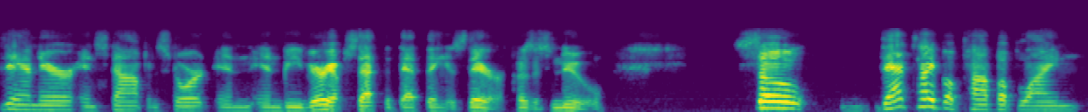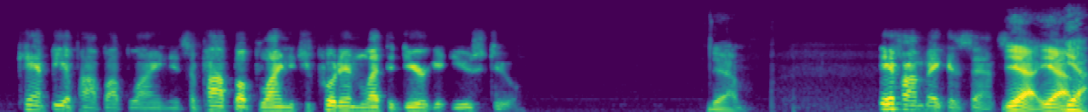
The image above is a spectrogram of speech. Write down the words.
stand there and stomp and snort and, and be very upset that that thing is there because it's new. So that type of pop-up line can't be a pop-up line. It's a pop-up line that you put in and let the deer get used to. Yeah. If I'm making sense. Yeah, yeah, Yeah.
